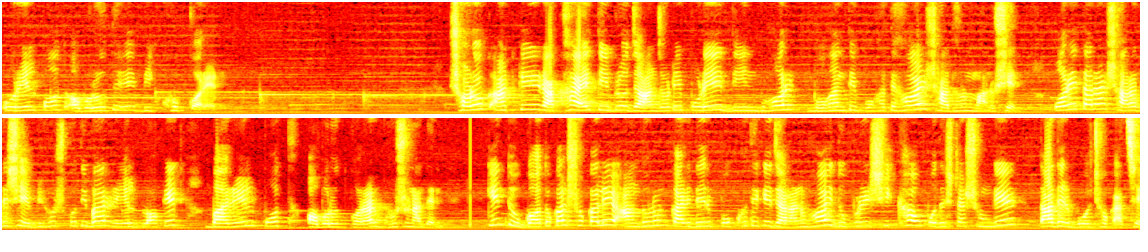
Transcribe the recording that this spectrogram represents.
ও রেলপথ অবরোধে বিক্ষোভ করেন। সড়ক আটকে রাখায় তীব্র যানজটে পড়ে দিনভর ভোগান্তি পোহাতে হয় সাধারণ মানুষের। পরে তারা সারা দেশে বৃহস্পতিবার রেল ব্লকেট বা রেলপথ অবরোধ করার ঘোষণা দেন। কিন্তু গতকাল সকালে আন্দোলনকারীদের পক্ষ থেকে জানানো হয়, দুপুরে শিক্ষা উপদেষ্টার সঙ্গে তাদের বৈঠক আছে।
